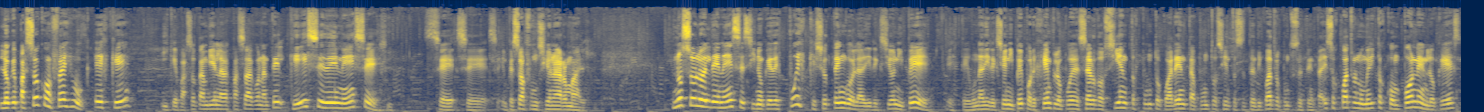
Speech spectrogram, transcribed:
lo que pasó con Facebook es que, y que pasó también la vez pasada con Antel, que ese DNS se, empezó a funcionar mal. No solo el DNS, sino que después que yo tengo la dirección IP, este, una dirección IP, por ejemplo, puede ser 200.40.174.70. Esos cuatro numeritos componen lo que es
